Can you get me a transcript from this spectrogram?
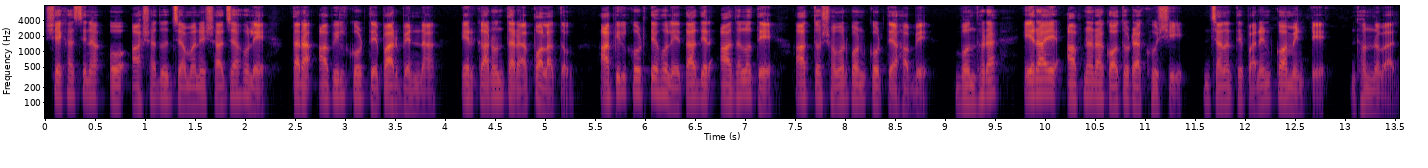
শেখ হাসিনা ও আসাদুজ্জামানের সাজা হলে তারা আপিল করতে পারবেন না। এর কারণ তারা পলাতক। আপিল করতে হলে তাদের আদালতে আত্মসমর্পণ করতে হবে। বন্ধুরা, এ রায়ে আপনারা কতটা খুশি? জানাতে পারেন কমেন্টে। ধন্যবাদ।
